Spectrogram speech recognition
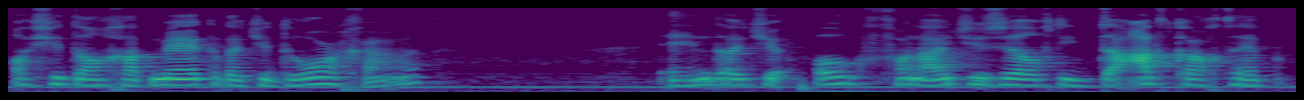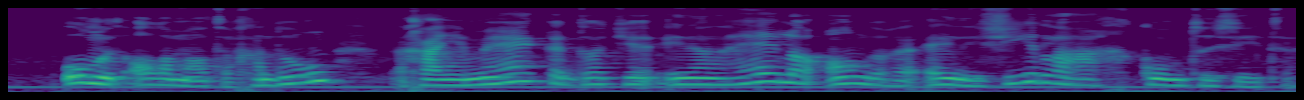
als je dan gaat merken dat je doorgaat en dat je ook vanuit jezelf die daadkracht hebt om het allemaal te gaan doen, dan ga je merken dat je in een hele andere energielaag komt te zitten.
